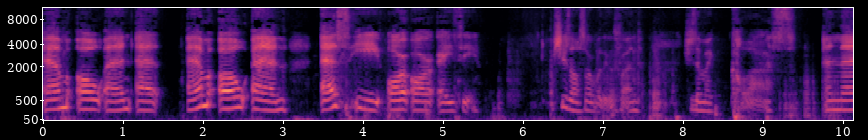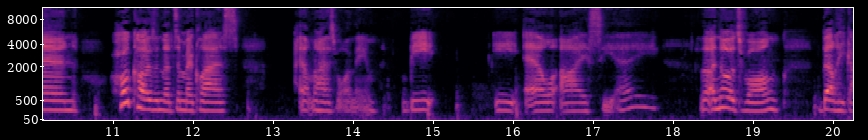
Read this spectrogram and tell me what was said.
M O N M O N S E R R A T. She's also a really good friend. She's in my class. And then her cousin that's in my class, I don't know how to spell her name. B E L I C A. I know it's wrong. Belgica.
